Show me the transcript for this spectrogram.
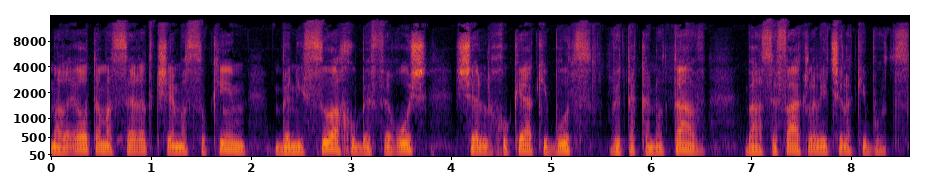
מראה אותם הסרט כשהם עסוקים בניסוח ובפירוש של חוקי הקיבוץ ותקנותיו באספה הכללית של הקיבוץ,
